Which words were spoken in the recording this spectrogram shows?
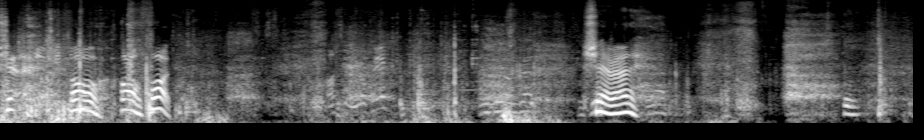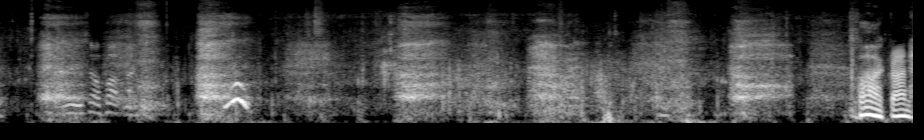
Shit! Oh, oh fuck! Shit, man. Gather yourself up, man. Fuck, man.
